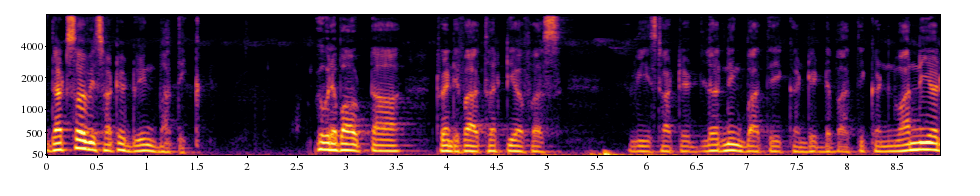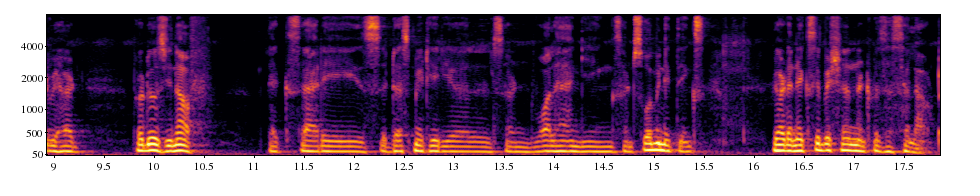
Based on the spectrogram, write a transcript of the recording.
that's how we started doing batik. We were about uh, 25, 30 of us. We started learning batik and did the batik. And in one year we had produced enough, like saris, dress materials, and wall hangings, and so many things. We had an exhibition, and it was a sellout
